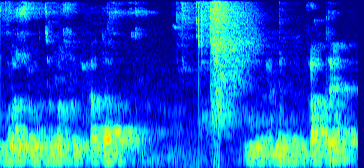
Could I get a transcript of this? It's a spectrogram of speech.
نرجو توخي الحذر من عمل القاطع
